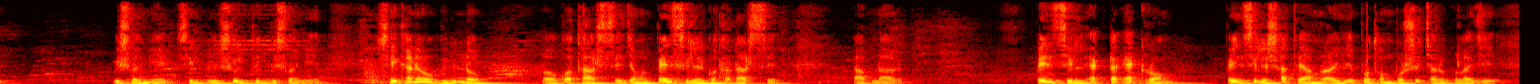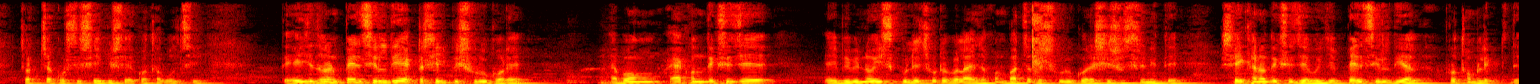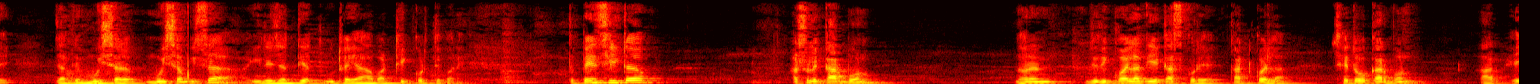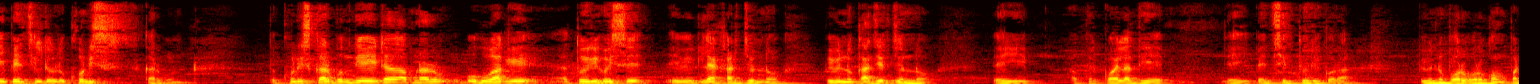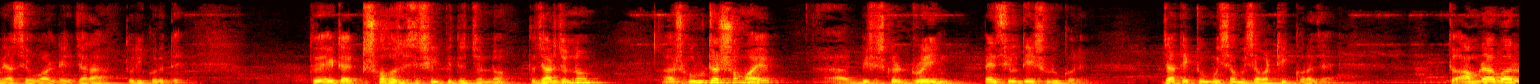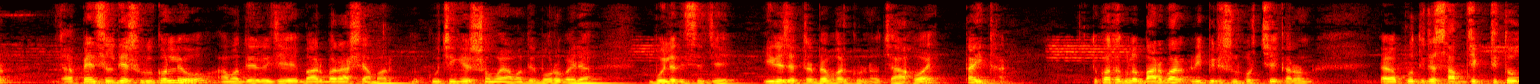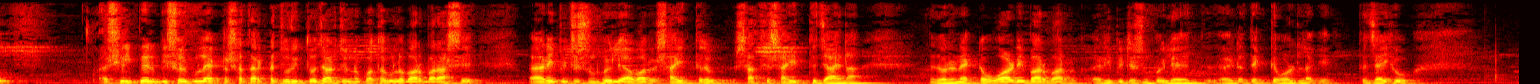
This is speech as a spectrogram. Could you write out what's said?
বিষয় নিয়ে, শিল্পী, শৈল্পিক বিষয় নিয়ে। সেইখানেও বিভিন্ন কথা আসছে, যেমন পেন্সিলের কথাটা আসছে। আপনার পেন্সিল একটা এক রং। পেন্সিলের সাথে আমরা এই যে প্রথম বর্ষে চারুকলায় যে চর্চা করছি, সেই বিষয়ে কথা বলছি। তো এই যে ধরেন পেন্সিল দিয়ে একটা শিল্পী শুরু করে, এবং এখন দেখছি যে এই বিভিন্ন স্কুলে ছোটোবেলায় যখন বাচ্চাদের শুরু করে শিশু শ্রেণীতে সেইখানেও দেখছি যে ওই যে পেন্সিল দিয়ে প্রথম লিখতে দেয়, যাতে মুইসা মুইসা মুইসা ইরেজার দিয়ে উঠাইয়া আবার ঠিক করতে পারে। তো পেন্সিলটা আসলে কার্বন, ধরেন যদি কয়লা দিয়ে কাজ করে, কাঠ কয়লা, সেটাও কার্বন, আর এই পেন্সিলটা হলো খনিজ কার্বন। তো খনিজ কার্বন দিয়ে এটা আপনার বহু আগে তৈরি হয়েছে এই লেখার জন্য, বিভিন্ন কাজের জন্য, এই আপনার কয়লা দিয়ে এই পেন্সিল তৈরি করা, বিভিন্ন বড় বড় কোম্পানি আছে ওয়ার্ল্ডে যারা তৈরি করে দেয়। তো এটা একটু সহজ হয়েছে শিল্পীদের জন্য। তো যার জন্য শুরুটার সময় বিশেষ করে ড্রয়িং পেন্সিল দিয়ে শুরু করে, যাতে একটু মুইসা মুইসা আবার ঠিক করা যায়। তো আমরা আবার পেন্সিল দিয়ে শুরু করলেও আমাদের এই যে বারবার আসে আমার কোচিংয়ের সময় আমাদের বড় ভাইরা বলে দিছে যে ইরেজারটার ব্যবহার করে নাও যা হয় তাই থাক। তো কথাগুলো বারবার রিপিটেশন হচ্ছে কারণ প্রতিটা সাবজেক্টে তো শিল্পের বিষয়গুলো একটার সাথে একটা জড়িত, যার জন্য কথাগুলো বারবার আসে। রিপিটেশন হইলে আবার সাহিত্যের সাথে সাহিত্যে যায় না। ধরেন একটা ওয়ার্ডই বারবার রিপিটেশন হইলে এটা দেখতে ওয়ার্ড লাগে। তো যাই হোক,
